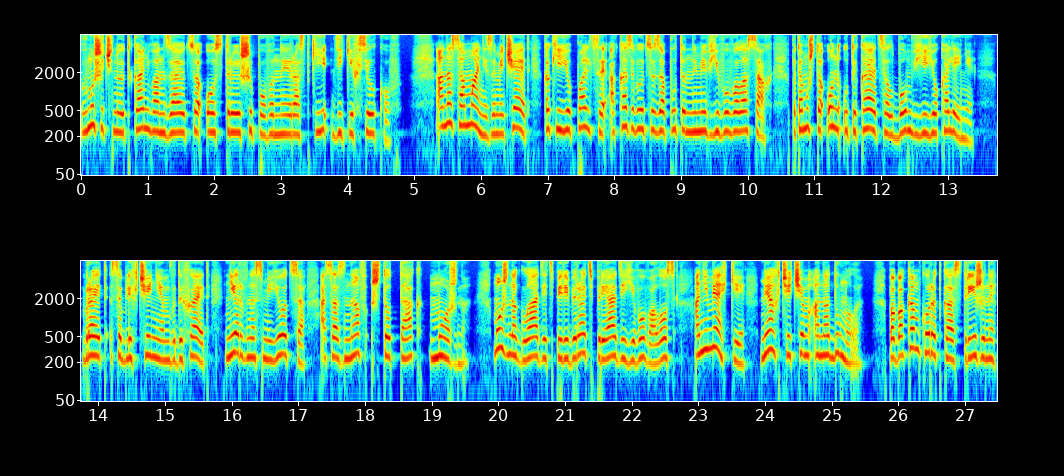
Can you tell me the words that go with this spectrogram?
в мышечную ткань вонзаются острые шипованные ростки диких силков. Она сама не замечает, как ее пальцы оказываются запутанными в его волосах, потому что он утыкается лбом в ее колени. Брайт с облегчением выдыхает, нервно смеется, осознав, что так можно. Можно гладить, перебирать пряди его волос. Они мягкие, мягче, чем она думала. По бокам коротко острижены,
